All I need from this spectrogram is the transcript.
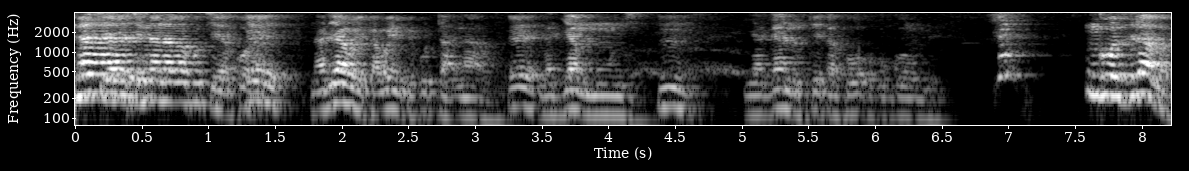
nekirala kyenalabako kyeyakola Eh. nali aweekawo empi kutanaawo Eh. nga jja mungi. Mm. yagaana oteekako obugombe. Ng'oziraba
